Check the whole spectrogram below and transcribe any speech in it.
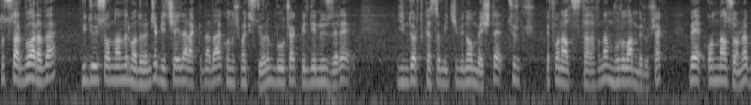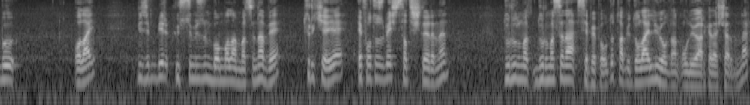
Dostlar bu arada videoyu sonlandırmadan önce bir şeyler hakkında daha konuşmak istiyorum. Bu uçak bildiğiniz üzere 24 Kasım 2015'te Türk F-16'sı tarafından vurulan bir uçak. Ve ondan sonra bu olay bizim bir üssümüzün bombalanmasına ve Türkiye'ye F-35 satışlarının durulma, durmasına sebep oldu. Tabi dolaylı yoldan oluyor arkadaşlar bunlar.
